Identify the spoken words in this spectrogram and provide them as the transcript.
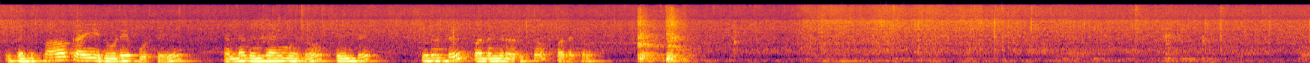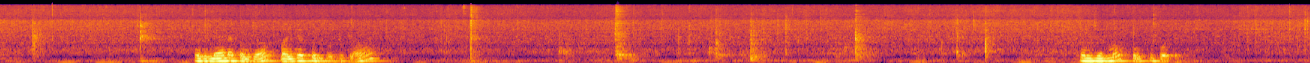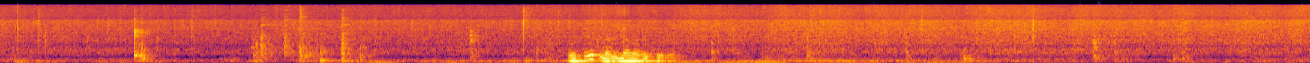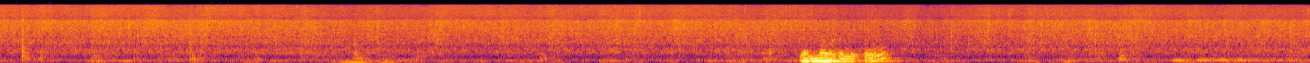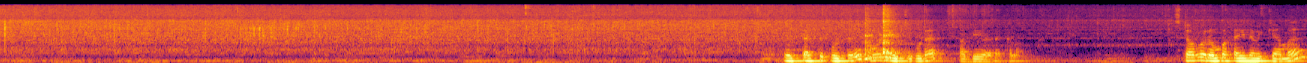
இப்போ இந்த பாவக்காயும் இதோடய போட்டு நல்லா வெங்காயம் இதுவும் சேர்ந்து சுருண்டு வதங்குற வரைக்கும் வதக்கலாம். இது மேலே கொஞ்சம் மஞ்சத்தூள் போட்டுக்கலாம். கொஞ்சமாக உப்பு போட்டு. போட்டு நல்லா வதக்கிடும் நல்லா வதங்கட்டும். ஒரு தட்டு போட்டு மூடி வச்சு கூட அப்படியே வதக்கலாம். ஸ்டவ் ரொம்ப ஹையில் வைக்காமல்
